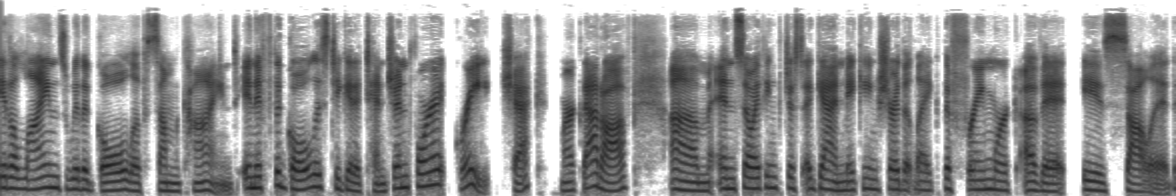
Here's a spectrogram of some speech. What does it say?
it aligns with a goal of some kind. And if the goal is to get attention for it, great, check, mark that off. Um, and so I think just again, making sure that like the framework of it is solid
